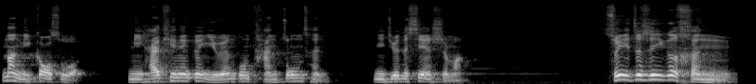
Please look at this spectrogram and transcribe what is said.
那你告诉我，你还天天跟你员工谈忠诚，你觉得现实吗？所以这是一个很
